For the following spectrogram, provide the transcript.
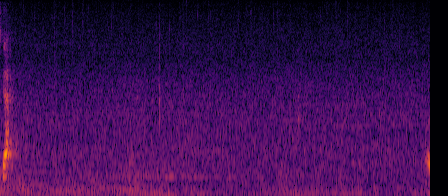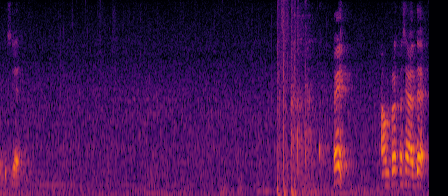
Bisa. Habis ya. Hei, kampret masih ada.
